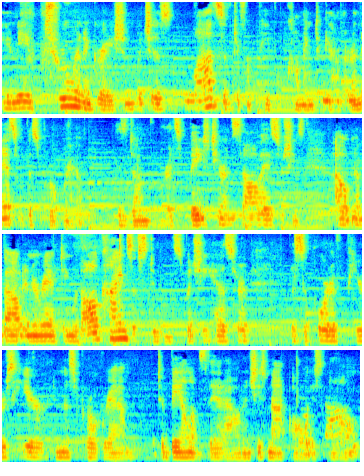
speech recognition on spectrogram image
You need true integration, which is lots of different people coming together, and that's what this program has done for. It's based here in Solvay, so she's out and about interacting with all kinds of students, but she has her the support of peers here in this program to balance that out, and she's not always alone.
